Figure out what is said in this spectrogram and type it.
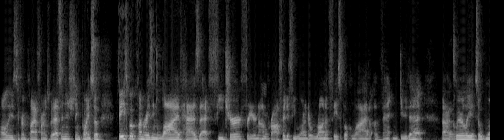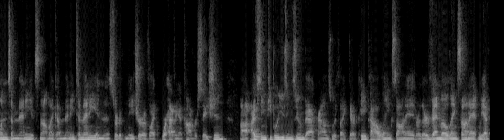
all these different platforms, but that's an interesting point. So Facebook Fundraising Live has that feature for your mm-hmm. nonprofit mm-hmm. if you wanted to run a Facebook Live event and do that. Uh, clearly, it's a one to many. It's not like a many to many in the sort of nature of like we're having a conversation. Uh, I've seen people using Zoom backgrounds with like their PayPal links on it or their Venmo links on it. We have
